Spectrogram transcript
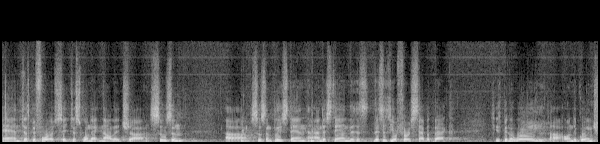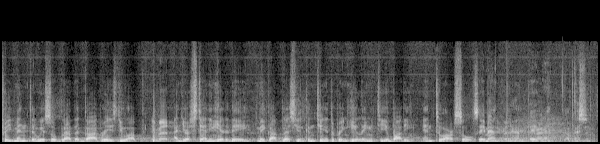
And just before I sit, just want to acknowledge uh, Susan. Uh, Susan, please stand. I understand this is, this is your first Sabbath back. She's been away, uh, undergoing treatment, and we're so glad that God raised you up. Amen. And you're standing here today. May God bless you and continue to bring healing to your body and to our souls. Amen? Amen. Amen. God bless you.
